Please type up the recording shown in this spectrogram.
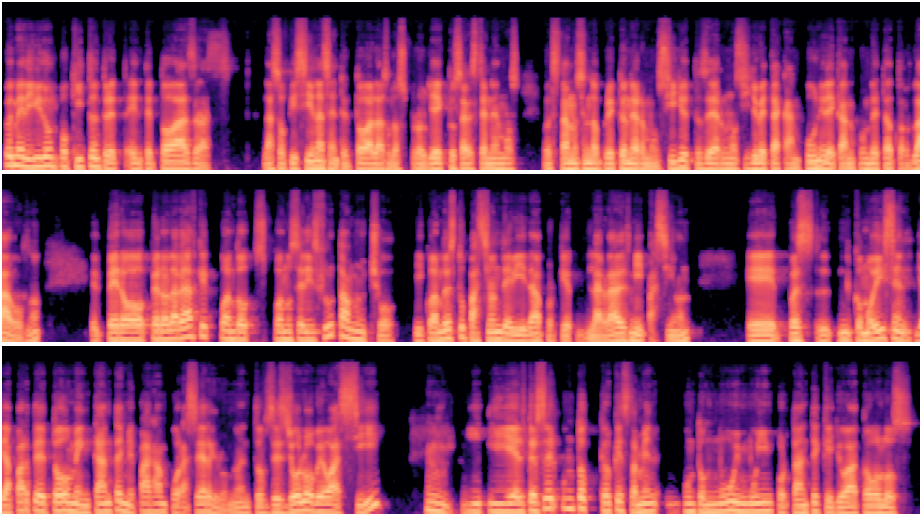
pues me divido un poquito entre, entre todas las, las oficinas, entre todos los proyectos. A veces tenemos, estamos haciendo un proyecto en Hermosillo, entonces de Hermosillo vete a Cancún y de Cancún vete a otros lados, ¿no? Eh, pero, pero la verdad es que cuando, cuando se disfruta mucho y cuando es tu pasión de vida, porque la verdad es mi pasión, eh, pues como dicen, y aparte de todo me encanta y me pagan por hacerlo, ¿no? Entonces yo lo veo así. Mm. Y, y, el tercer punto creo que es también un punto muy, muy importante que yo a todos los,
